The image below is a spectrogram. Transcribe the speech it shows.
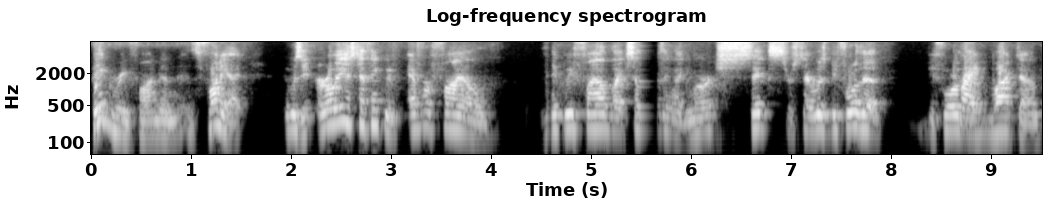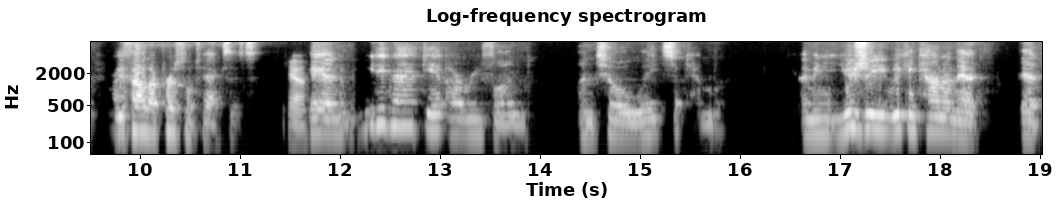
big refund, and it's funny. I it was the earliest I think we've ever filed. I think we filed like something like March 6th or so. It was before the before Right. the lockdown. We filed our personal taxes. Yeah. And we did not get our refund until late September. I mean, usually we can count on that that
